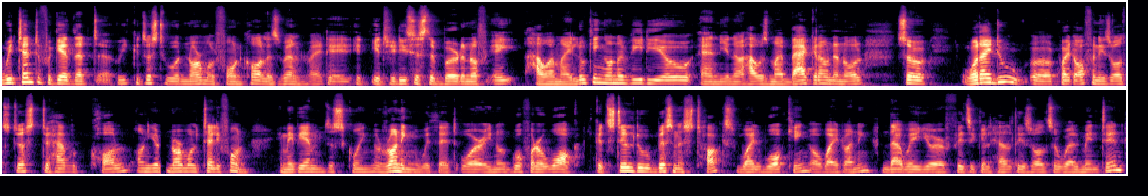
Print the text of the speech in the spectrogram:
we tend to forget that uh, we could just do a normal phone call as well, right? It, it reduces the burden of, hey, how am I looking on a video and, you know, how is my background and all. So what I do uh, quite often is also just to have a call on your normal telephone. And maybe I'm just going running with it or, you know, go for a walk. You could still do business talks while walking or while running. That way your physical health is also well maintained.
